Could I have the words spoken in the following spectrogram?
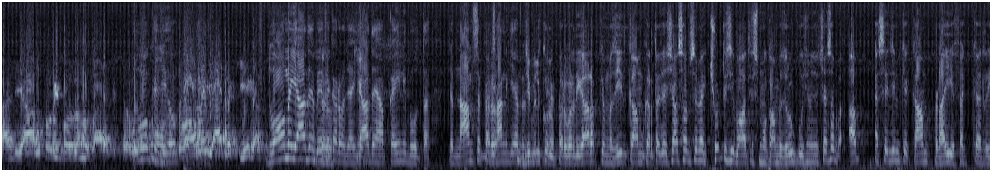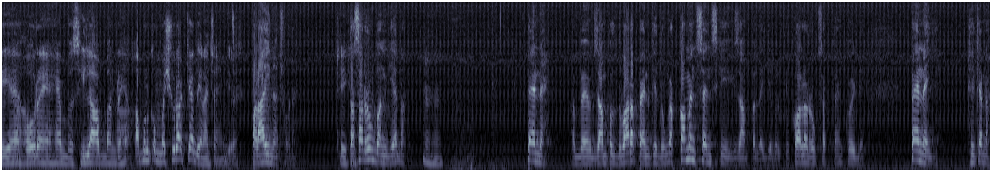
हाँ जी आपको भी बहुत बहुत मुबारक ओके जी, ओके। दुआओं में याद रखिएगा। दुआओं में याद है बेफिक्र हो जाए याद है आप कहीं नहीं बोलता जब नाम से पहचान गया जी बिल्कुल परवरदिगार आपके मजीद काम करता है। शाह साहब से मैं एक छोटी सी बात इस मुकाम पे ज़रूर पूछना शाह साहब आप ऐसे जिनके काम पढ़ाई इफ़ेक्ट कर रही है हो रहे हैं वसीला आप बन रहे हैं आप उनको मशवरा क्या देना चाहेंगे? पढ़ाई ना छोड़ें। ठीक तसर्रुफ बन गया ना। हम्म, पेन है। अब मैं एग्जांपल दोबारा पेन के दूँगा। कॉमन सेंस की एग्जांपल है ये बिल्कुल। कॉलर रुक सकते हैं कोई नहीं। पेन है ये। ठीक है ना?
